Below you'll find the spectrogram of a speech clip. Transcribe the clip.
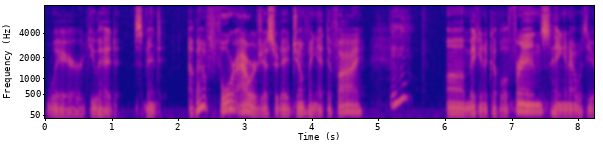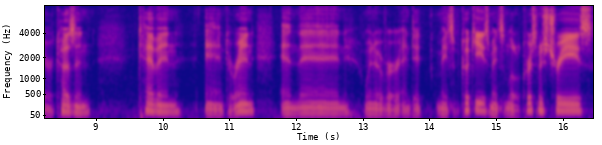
where you had spent about four hours yesterday jumping at Defy, um, making a couple of friends, hanging out with your cousin, Kevin and Corinne, and then went over and did made some cookies, made some little Christmas trees,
